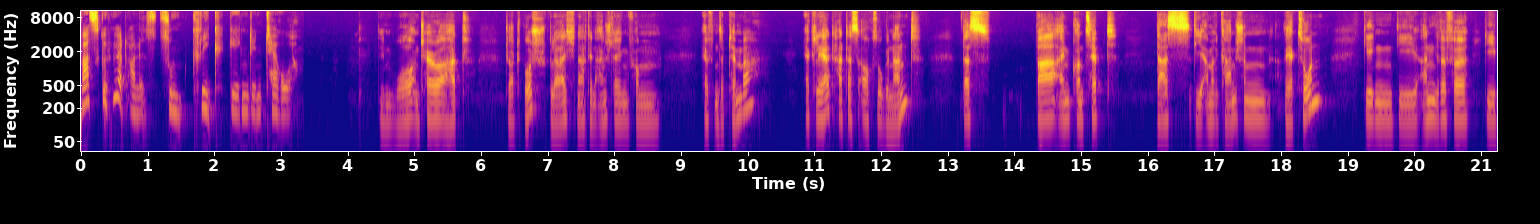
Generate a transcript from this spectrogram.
Was gehört alles zum Krieg gegen den Terror? Den War on Terror hat George Bush gleich nach den Anschlägen vom 11. September erklärt, hat das auch so genannt. Das war ein Konzept, das die amerikanischen Reaktionen gegen die Angriffe, die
